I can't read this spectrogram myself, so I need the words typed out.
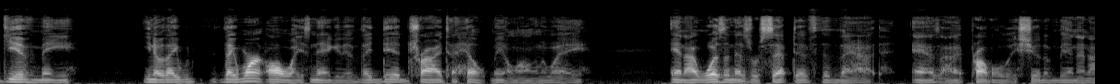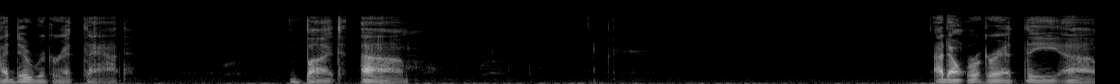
give me you know, they they weren't always negative. They did try to help me along the way, and I wasn't as receptive to that as I probably should have been, and I do regret that. But um, I don't regret the, uh,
